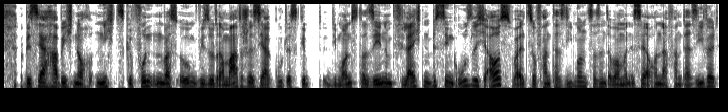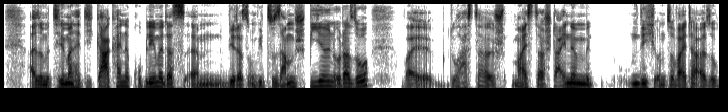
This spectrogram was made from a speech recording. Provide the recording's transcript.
Bisher habe ich noch nichts gefunden, was irgendwie so dramatisch ist. Ja gut, es gibt, die Monster sehen vielleicht ein bisschen gruselig aus, weil es so Fantasiemonster sind, aber man ist ja auch in der Fantasiewelt. Also mit Tillmann hätte ich gar keine Probleme, dass ähm, wir das irgendwie zusammenspielen oder so, weil du hast da Meistersteine mit um dich und so weiter. Also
